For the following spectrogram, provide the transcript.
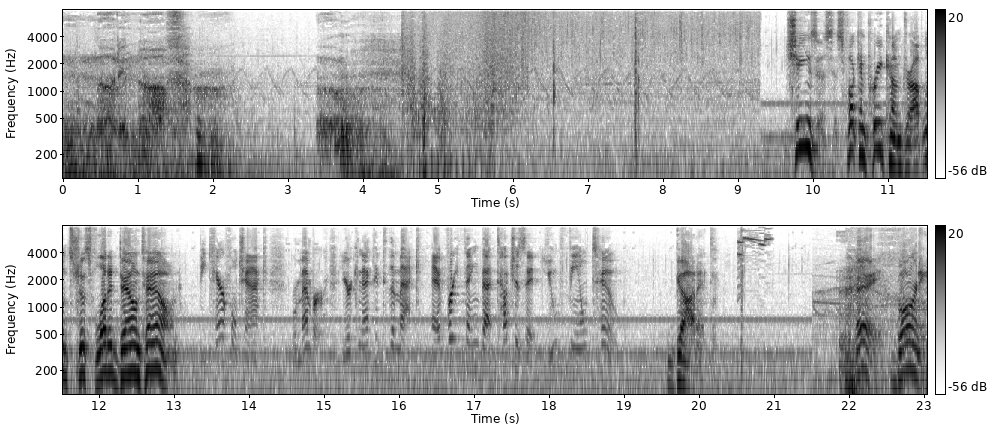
not enough. Jesus, his fucking pre-cum droplets just flooded downtown. Be careful, Jack. Remember, you're connected to the mech. Everything that touches it, you feel too. Got it. Hey, Barney.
